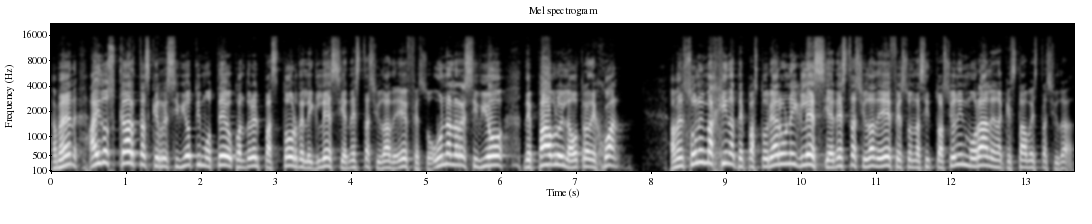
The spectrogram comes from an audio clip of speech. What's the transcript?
Amén. Hay dos cartas que recibió Timoteo cuando era el pastor de la iglesia en esta ciudad de Éfeso. Una la recibió de Pablo y la otra de Juan. Amén. Solo imagínate pastorear una iglesia en esta ciudad de Éfeso, en la situación inmoral en la que estaba esta ciudad.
